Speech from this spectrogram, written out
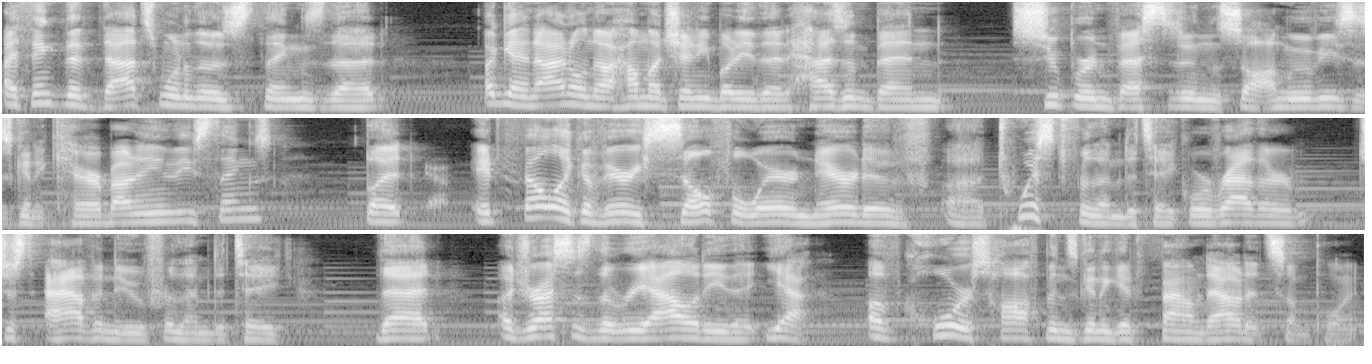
I think that that's one of those things that, again, I don't know how much anybody that hasn't been super invested in the Saw movies is going to care about any of these things. But yeah. it felt like a very self aware narrative uh, twist for them to take, or rather, just avenue for them to take that addresses the reality that, yeah, of course, Hoffman's going to get found out at some point.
